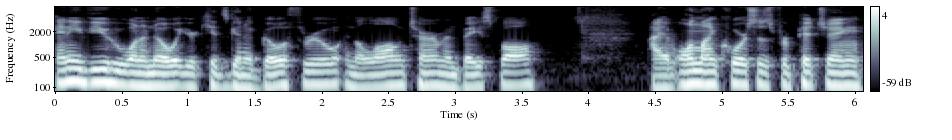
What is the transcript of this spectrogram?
any of you who want to know what your kid's going to go through in the long term in baseball. I have online courses for pitching.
